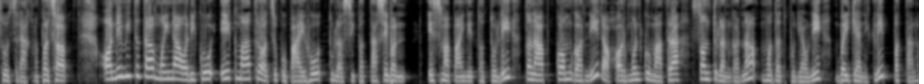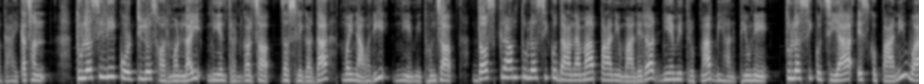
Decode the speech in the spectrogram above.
सोच राख्नुपर्छ। अनियमितता महिनावरीको एक मात्र अचुक उपाय हो तुलसी पत्ता सेवन। यसमा पाइने तत्त्वले तनाव कम गर्ने र हर्मोनको मात्रा सन्तुलन गर्न मद्दत पुर्याउने वैज्ञानिकले पत्ता लगाएका छन्। तुलसीले कोर्टिलोस हर्मोनलाई नियन्त्रण गर्छ जसले गर्दा महिनावरी नियमित हुन्छ। दस ग्राम तुलसीको दानामा पानी उमालेर नियमित रूपमा बिहान पिउने। तुलसीको चिया यसको पानी वा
